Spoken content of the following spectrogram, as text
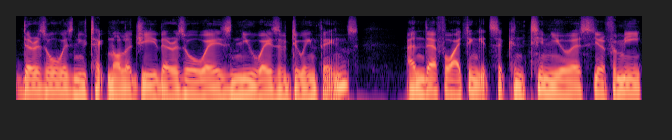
there is always new technology, there is always new ways of doing things. And therefore, I think it's a continuous, you know, for me,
